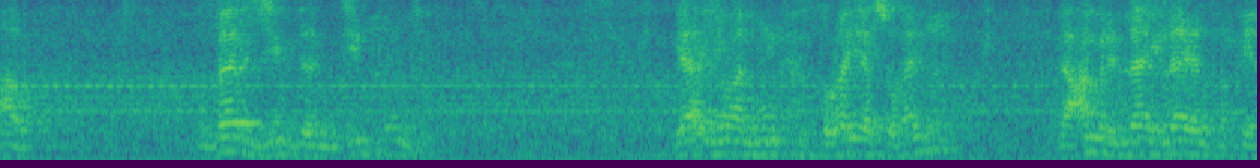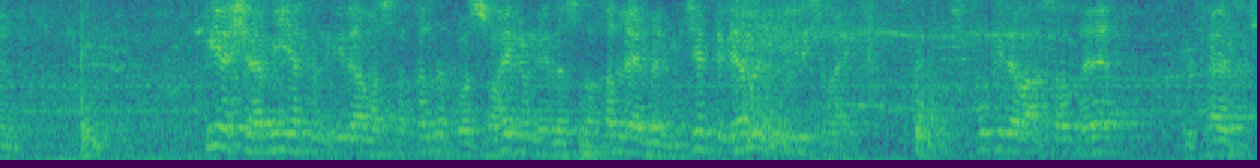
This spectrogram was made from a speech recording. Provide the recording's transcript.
عرب وبارز يبدأ نجيب جدا يا أيها الملك ثريا سهيلا لعمر الله لا يلتقيان هي شامية إذا ما استقلت وسهيل إذا استقل يمن جهة اليمن يجي سهيل شوفوا كده بعد صلاة إيه الفاجر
